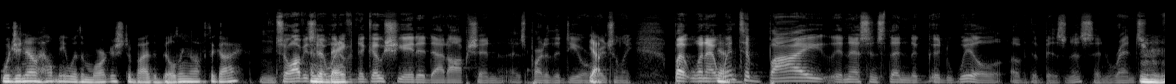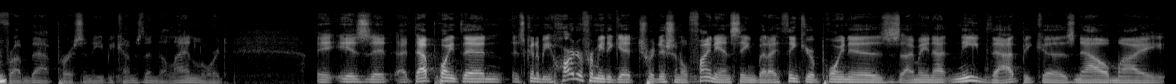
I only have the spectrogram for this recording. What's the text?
Would you now help me with a mortgage to buy the building off the guy? Mm, so obviously, I would bank? have negotiated that option as part of the deal yeah. originally. But when I yeah. went to buy, in essence, then the goodwill of the business and rent mm-hmm. from that person, he becomes then the landlord is it at that point then it's going to be harder for me to get traditional financing but i think your point is i may not need that because now my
